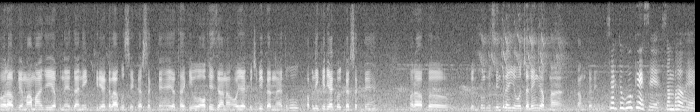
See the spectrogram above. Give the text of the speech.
और आपके मामा जी अपने दैनिक क्रियाकलाप उससे कर सकते हैं, यथा कि वो ऑफ़िस जाना हो या कुछ भी करना है तो वो अपनी क्रिया को कर सकते हैं और आप बिल्कुल निश्चिंत रहिए, वो चलेंगे अपना काम करेंगे सर तो वो कैसे संभव है?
